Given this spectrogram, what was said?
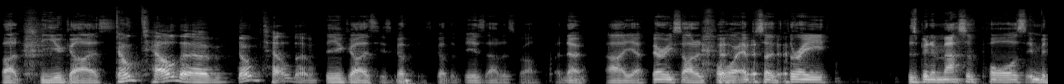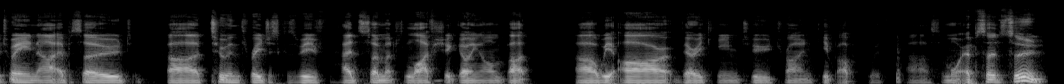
but for you guys Don't tell them. Don't tell them. for you guys, he's got he's got the beers out as well. But no, uh, yeah, very excited for episode three. There's been a massive pause in between uh, episode uh, two and three, just because we've had so much life shit going on. But uh, we are very keen to try and keep up with uh, some more episodes soon.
